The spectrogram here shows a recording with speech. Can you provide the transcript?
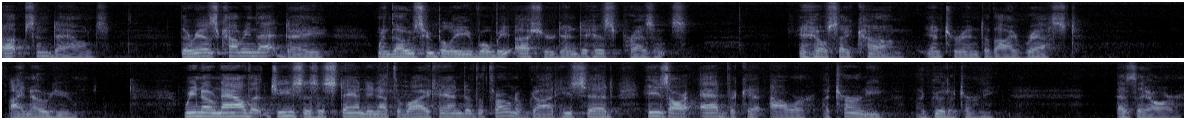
ups and downs, there is coming that day when those who believe will be ushered into his presence. And he'll say, Come, enter into thy rest. I know you. We know now that Jesus is standing at the right hand of the throne of God. He said, He's our advocate, our attorney, a good attorney, as they are.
